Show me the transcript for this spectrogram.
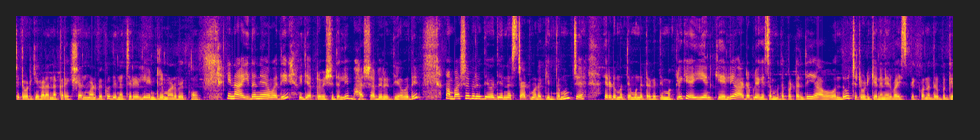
ಚಟುವಟಿಕೆಗಳನ್ನು ಕರೆಕ್ಷನ್ ಮಾಡಬೇಕು, ದಿನಚರಿಯಲ್ಲಿ ಎಂಟ್ರಿ ಮಾಡಬೇಕು. ಇನ್ನು ಐದನೇ ಅವಧಿ ವಿದ್ಯಾಪ್ರವೇಶದಲ್ಲಿ ಭಾಷಾಭಿವೃದ್ಧಿ ಅವಧಿ. ಭಾಷಾಭಿವೃದ್ಧಿ ಅವಧಿಯನ್ನು ಸ್ಟಾರ್ಟ್ ಮಾಡೋಕ್ಕಿಂತ ಮುಂಚೆ ಎರಡು ಮತ್ತು ಮೂರನೇ ತರಗತಿ ಮಕ್ಕಳಿಗೆ ಇ ಎನ್ ಕೆಯಲ್ಲಿ ಆರ್ ಡಬ್ಲ್ಯೂಗೆ ಸಂಬಂಧಪಟ್ಟಂತೆ ಯಾವ ಒಂದು ಚಟುವಟಿಕೆಯನ್ನು ನಿರ್ವಹಿಸಬೇಕು ಅನ್ನೋದ್ರ ಬಗ್ಗೆ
